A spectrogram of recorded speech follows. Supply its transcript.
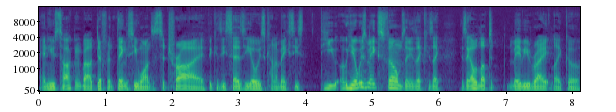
and he was talking about different things he wants us to try because he says he always kind of makes these. He he always makes films, and he's like he's like he's like I would love to maybe write like a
